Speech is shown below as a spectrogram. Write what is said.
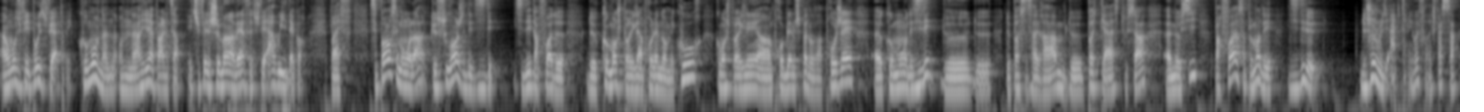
À un moment tu fais une pause tu fais attends mais comment on, on en est arrivé à parler de ça? Et tu fais le chemin inverse et tu fais ah oui d'accord. Bref c'est pendant ces moments là que souvent j'ai des idées idées parfois de, de comment je peux régler un problème dans mes cours, comment je peux régler un problème, je sais pas, dans un projet, euh, comment des idées de, de, de posts Instagram, de podcasts, tout ça, mais aussi parfois simplement des, des idées de, de choses, je me dis, ah putain, mais ouais, il faudrait que je fasse ça.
